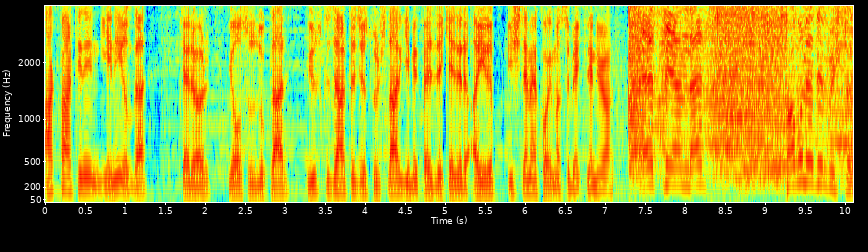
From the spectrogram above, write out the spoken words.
AK Parti'nin yeni yılda terör, yolsuzluklar, yüz kızartıcı suçlar gibi fezlekeleri ayırıp işleme koyması bekleniyor. Etmeyenler kabul edilmiştir.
